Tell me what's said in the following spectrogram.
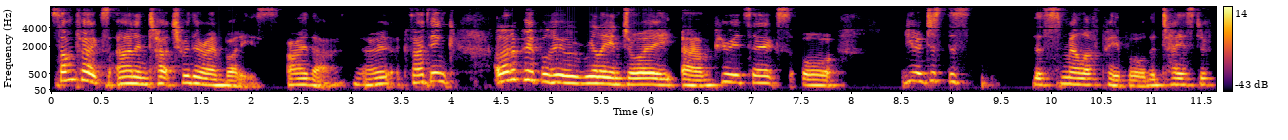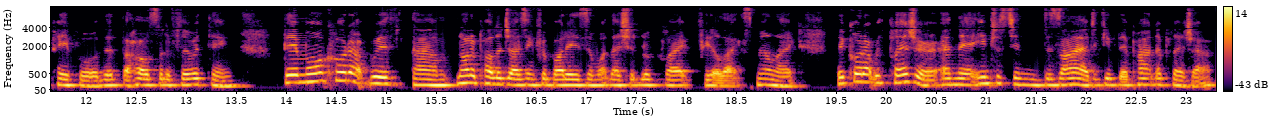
Some folks aren't in touch with their own bodies either, you know, because I think a lot of people who really enjoy um, period sex or, you know, just this the smell of people, the taste of people, the, the whole sort of fluid thing, they're more caught up with um, not apologizing for bodies and what they should look like, feel like, smell like. They're caught up with pleasure and their interest in desire to give their partner pleasure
